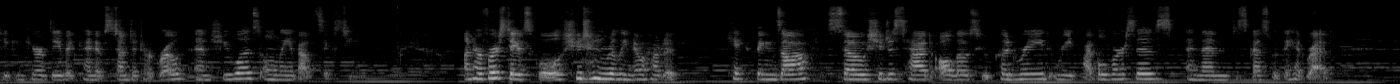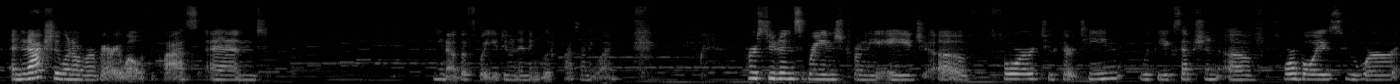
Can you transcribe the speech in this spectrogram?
taking care of David kind of stunted her growth, and she was only about 16. On her first day of school, she didn't really know how to kick things off, so she just had all those who could read read Bible verses and then discuss what they had read. And it actually went over very well with the class, and you know, that's what you do in an English class anyway. Her students ranged from the age of 4 to 13, with the exception of four boys who were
